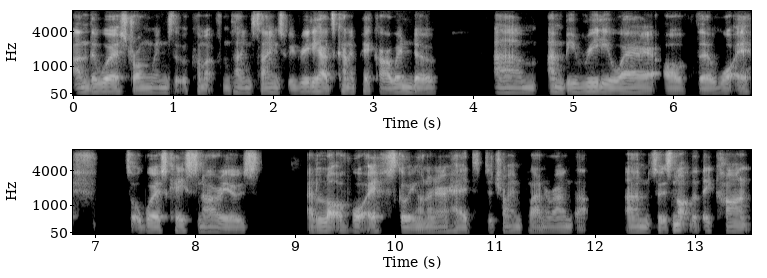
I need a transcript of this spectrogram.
and there were strong winds that would come up from time to time. So we really had to kind of pick our window um, and be really aware of the what if sort of worst case scenarios. Had a lot of what ifs going on in our head to try and plan around that. Um, so it's not that they can't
